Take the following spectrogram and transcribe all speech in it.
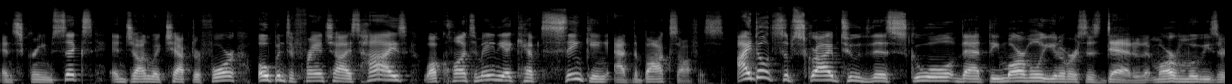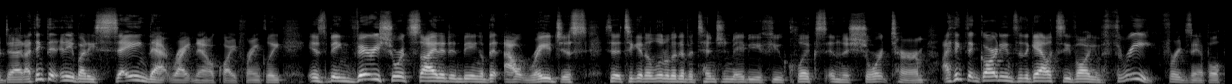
and Scream 6 and John Wick Chapter 4 open to franchise highs while Quantumania kept sinking at the box office. I don't subscribe to this school that the Marvel universe is dead or that Marvel movies are dead. I think that anybody saying that right now, quite frankly, is being very short sighted and being a bit outrageous to, to get a little bit of attention, maybe a few clicks in the short term. I think that Guardians of the Galaxy Volume 3, for example,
